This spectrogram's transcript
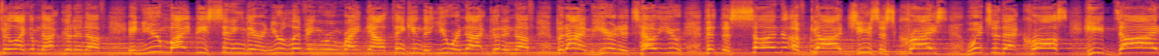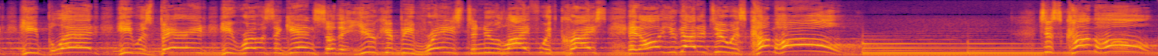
feel like I'm not good enough. And you might be sitting there in your living room right now thinking that you are not good enough. But I am here to tell you that the Son of God, Jesus Christ, went to that cross. He died, He bled, He was buried, He rose again so that you could be raised to new life with Christ. And all you got to do is come home. Just come home.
